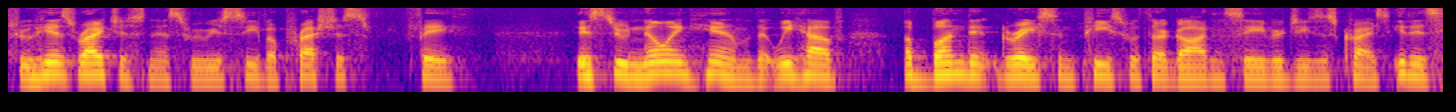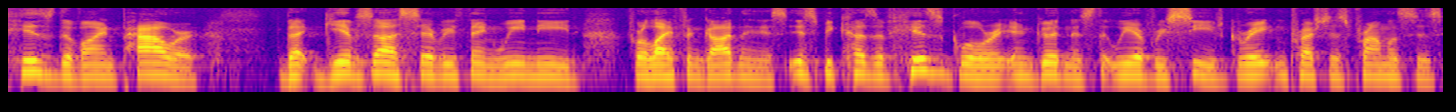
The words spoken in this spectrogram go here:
Through his righteousness, we receive a precious faith. It is through knowing him that we have abundant grace and peace with our God and Savior Jesus Christ. It is his divine power that gives us everything we need for life and godliness. It is because of His glory and goodness that we have received great and precious promises.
